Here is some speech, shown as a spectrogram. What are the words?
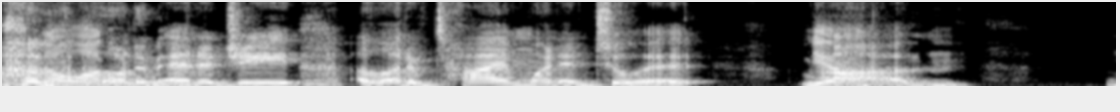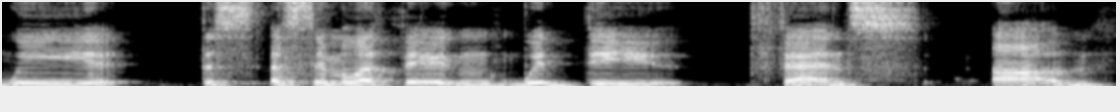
um, a lot, of, money. energy, a lot of time went into it. Yeah. Um, we this a similar thing with the fence, um,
